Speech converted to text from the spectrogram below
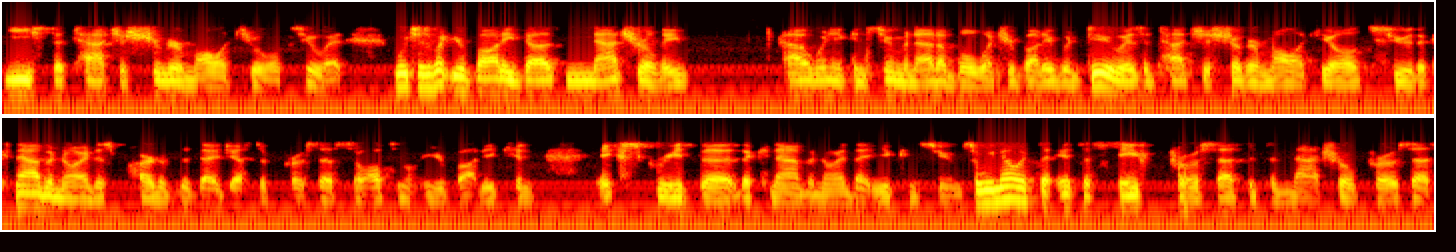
yeast attach a sugar molecule to it, which is what your body does naturally uh, when you consume an edible, what your body would do is attach a sugar molecule to the cannabinoid as part of the digestive process. So ultimately, your body can excrete the, the cannabinoid that you consume. So we know it's a, it's a safe process, it's a natural process,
